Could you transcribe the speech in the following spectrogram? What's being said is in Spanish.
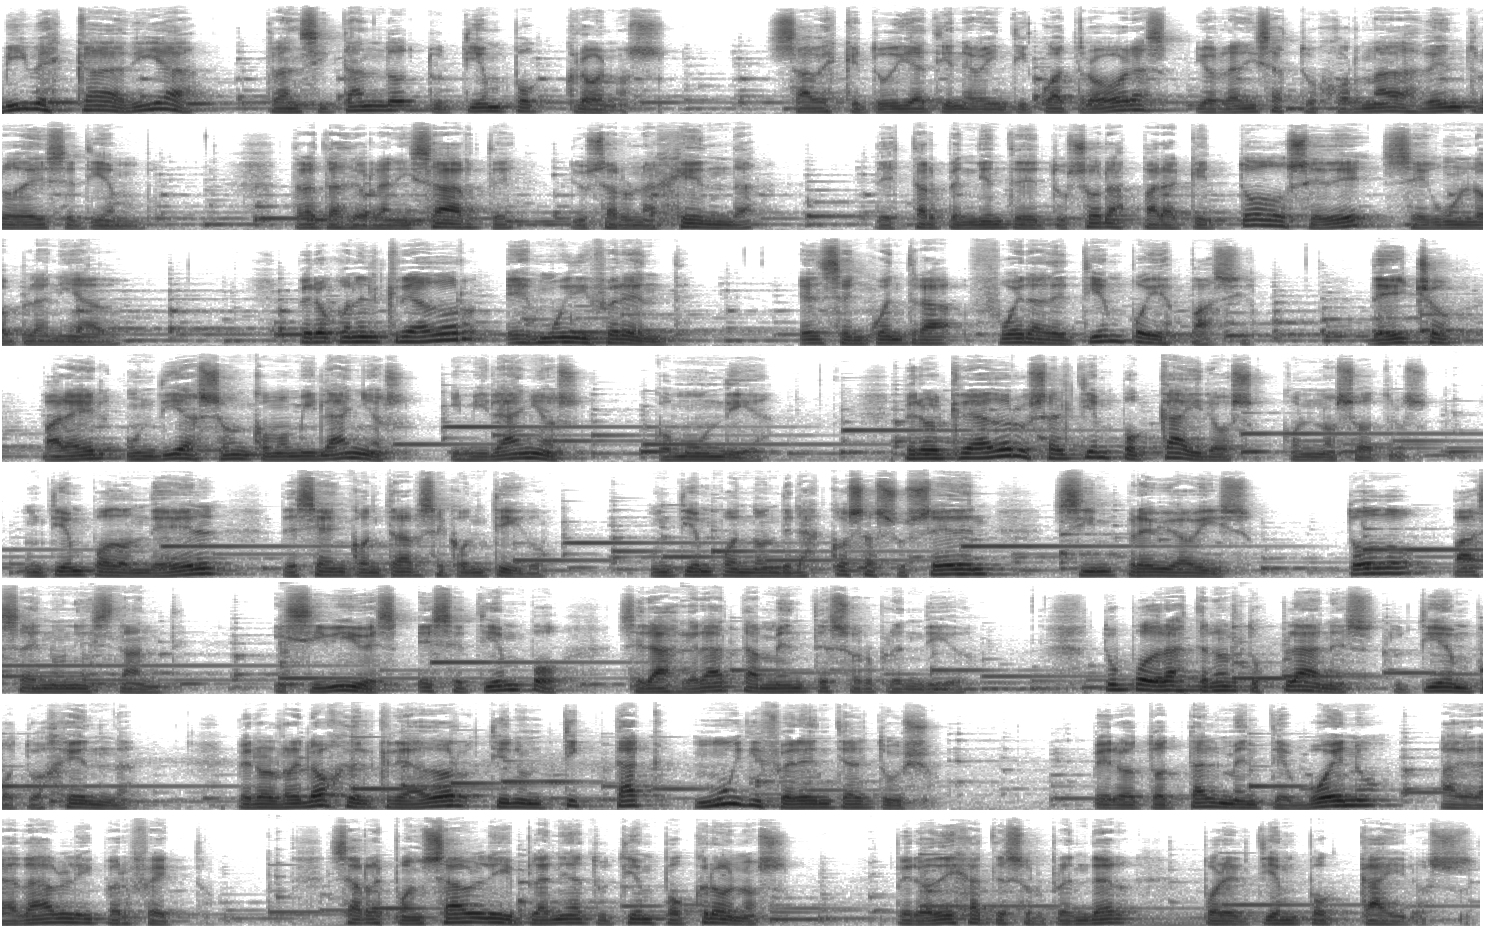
Vives cada día transitando tu tiempo cronos. Sabes que tu día tiene 24 horas y organizas tus jornadas dentro de ese tiempo. Tratas de organizarte, de usar una agenda, de estar pendiente de tus horas para que todo se dé según lo planeado. Pero con el creador es muy diferente. Él se encuentra fuera de tiempo y espacio. De hecho, para él un día son como mil años y mil años como un día. Pero el creador usa el tiempo kairos con nosotros, un tiempo donde él desea encontrarse contigo, un tiempo en donde las cosas suceden sin previo aviso. Todo pasa en un instante y si vives ese tiempo serás gratamente sorprendido. Tú podrás tener tus planes, tu tiempo, tu agenda, pero el reloj del Creador tiene un tic-tac muy diferente al tuyo, pero totalmente bueno, agradable y perfecto. Sé responsable y planea tu tiempo cronos, pero déjate sorprender por el tiempo kairos.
